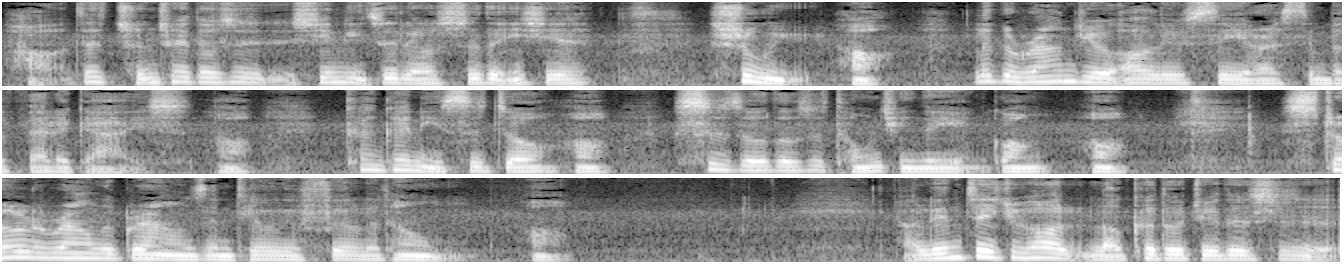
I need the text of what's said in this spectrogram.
好，这纯粹都是心理治疗师的一些。术语哈，Look around you, all you see are sympathetic eyes 哈，看看你四周哈，四周都是同情的眼光哈。Stroll around the grounds until you feel at home 啊，连这句话老克都觉得是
